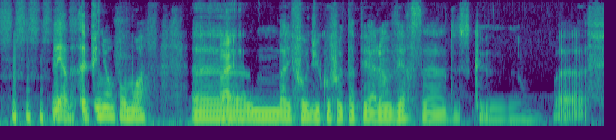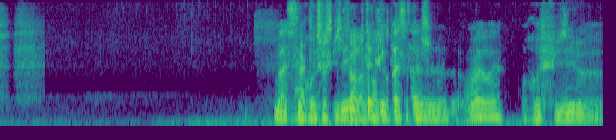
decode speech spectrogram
Merde, répugnant pour moi. Euh, bah, il faut du coup faut taper à l'inverse de ce que. euh, Bah, c'est quelque chose qui refuser peut-être le passage. euh, Ouais. ouais. ouais, refuser le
